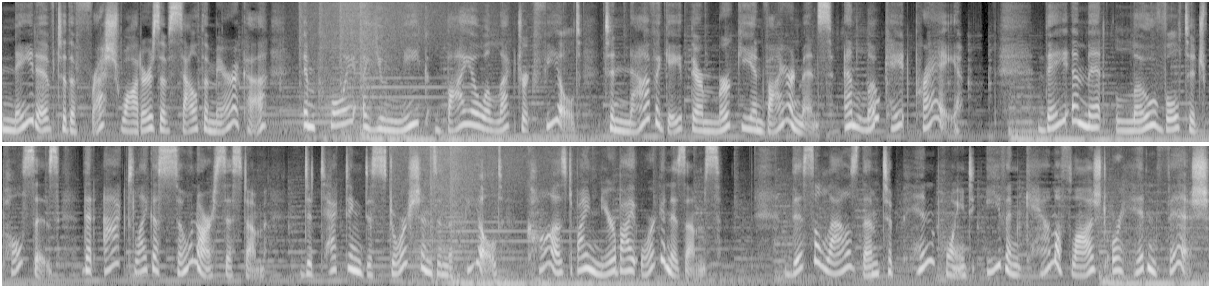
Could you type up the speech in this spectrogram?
native to the freshwaters of South America, employ a unique bioelectric field to navigate their murky environments and locate prey. They emit low-voltage pulses that act like a sonar system, detecting distortions in the field caused by nearby organisms. This allows them to pinpoint even camouflaged or hidden fish,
